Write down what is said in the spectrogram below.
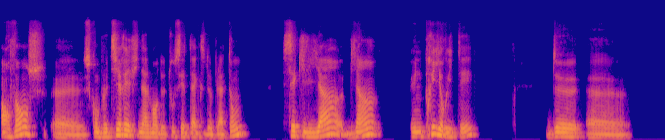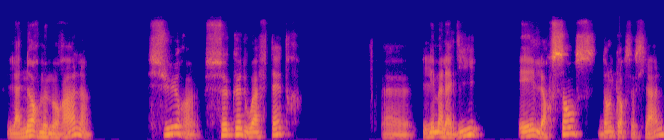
en revanche, ce qu'on peut tirer finalement de tous ces textes de Platon, c'est qu'il y a bien une priorité de, la norme morale sur ce que doivent être euh, les maladies et leur sens dans le corps social.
